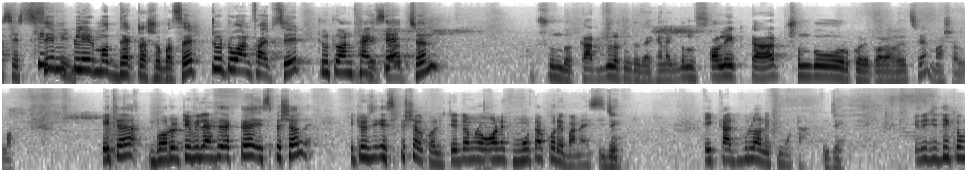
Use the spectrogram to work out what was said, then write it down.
আছে সিম্পল সিম্পলির মধ্যে একটা sofa set one five seat two two one five দেখতে সেট পাচ্ছেন? খুব সুন্দর কাঠগুলো কিন্তু দেখেন একদম সলিড কাঠ সুন্দর করে করা হয়েছে মাশাল্লাহ এটা বড় টেবিল আছে একটা স্পেশাল এটা হচ্ছে স্পেশাল কোয়ালিটি এটা আমরা অনেক মোটা করে বানাইছি। জি। এই কাঠগুলো অনেক মোটা। জি। এটা যদি কেউ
